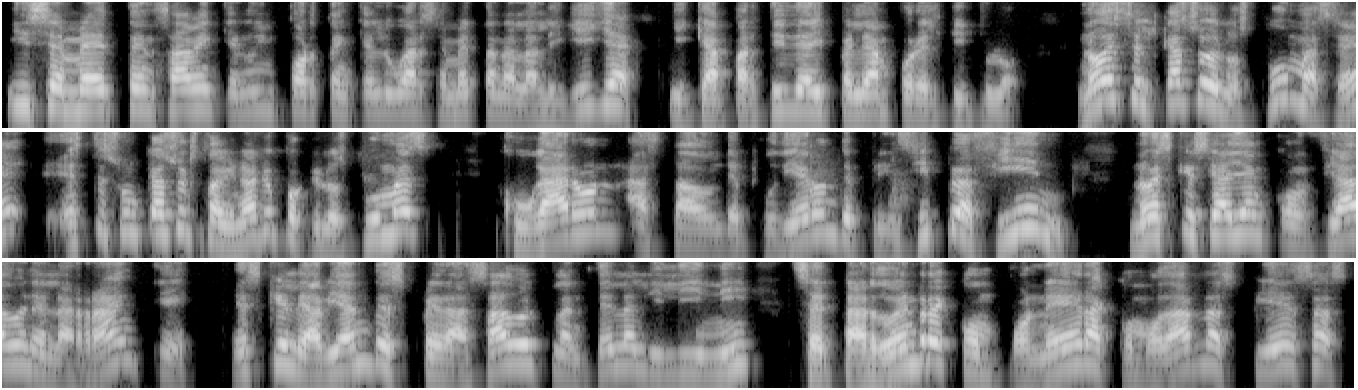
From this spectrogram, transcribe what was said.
Y se meten, saben que no importa en qué lugar se metan a la liguilla y que a partir de ahí pelean por el título. No es el caso de los Pumas, ¿eh? Este es un caso extraordinario porque los Pumas jugaron hasta donde pudieron de principio a fin no es que se hayan confiado en el arranque, es que le habían despedazado el plantel a Lilini, se tardó en recomponer, acomodar las piezas,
